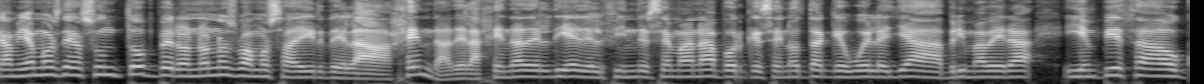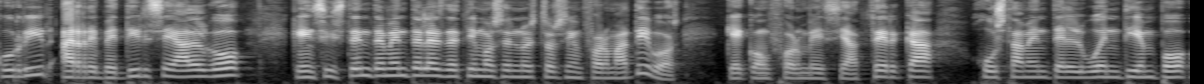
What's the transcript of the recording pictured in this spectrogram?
Cambiamos de asunto, pero no nos vamos a ir de la agenda, de la agenda del día y del fin de semana, porque se nota que huele ya a primavera y empieza a ocurrir, a repetirse algo que insistentemente les decimos en nuestros informativos, que conforme se acerca justamente el buen tiempo,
